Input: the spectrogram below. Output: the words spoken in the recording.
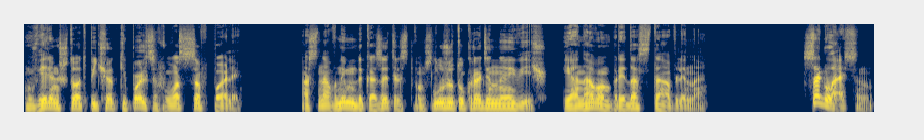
Уверен, что отпечатки пальцев у вас совпали. Основным доказательством служит украденная вещь, и она вам предоставлена». «Согласен».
